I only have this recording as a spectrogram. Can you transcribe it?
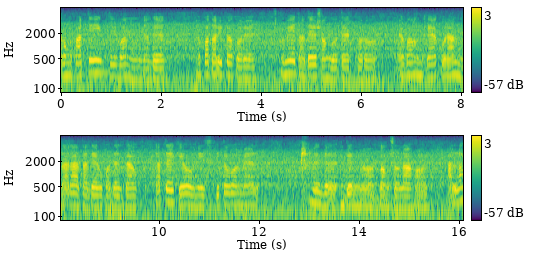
এবং পার্থিব জীবন যাদের প্রতারিত করে তুমি তাদের সঙ্গ ত্যাগ করো এবং এ কোরআন দ্বারা তাদের উপদেশ দাও, যাতে কেউ নিজ কৃতকর্মের জন্য ধ্বংস না হয়। আল্লাহ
